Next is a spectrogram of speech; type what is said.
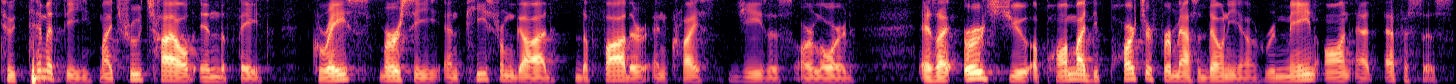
to Timothy, my true child in the faith, grace, mercy, and peace from God the Father and Christ Jesus our Lord as I urged you upon my departure for Macedonia, remain on at Ephesus,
